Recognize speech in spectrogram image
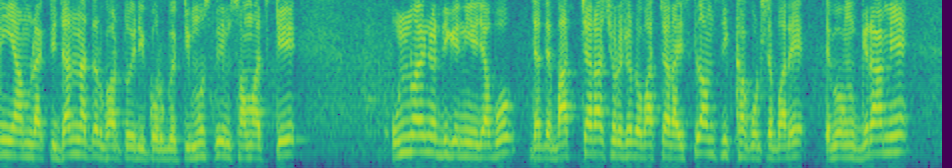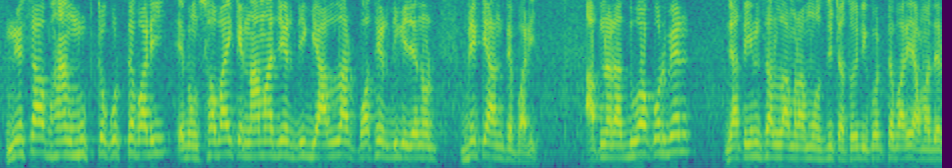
নিয়ে আমরা একটি জান্নাতের ঘর তৈরি করব, একটি মুসলিম সমাজকে উন্নয়নের দিকে নিয়ে যাব যাতে বাচ্চারা, ছোট ছোট বাচ্চারা ইসলাম শিক্ষা করতে পারে এবং গ্রামে নেশা ভাঙ মুক্ত করতে পারি এবং সবাইকে নামাজের দিকে, আল্লাহর পথের দিকে যেন ডেকে আনতে পারি। আপনারা দোয়া করবেন যাতে ইনশাল্লাহ আমরা মসজিদটা তৈরি করতে পারি। আমাদের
